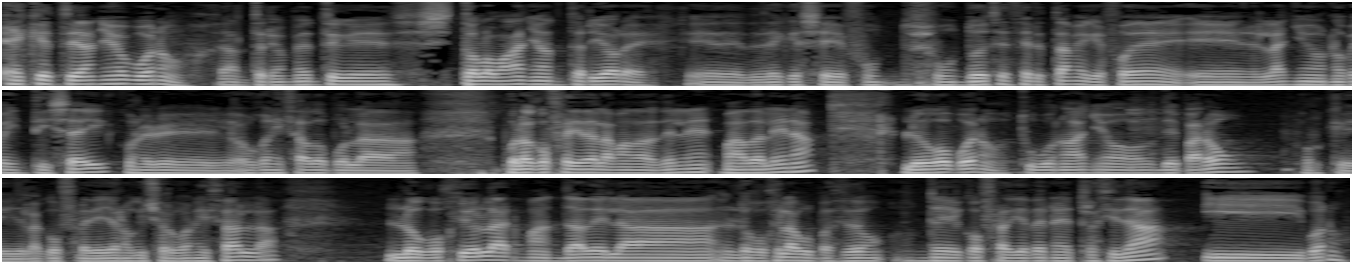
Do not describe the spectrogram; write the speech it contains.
Es que este año, bueno, anteriormente, todos los años anteriores, que desde que se fun- fundó este certamen, que fue en el año 96, con el, organizado por la, por la Cofradía de la Magdalena. Luego, bueno, tuvo unos años de parón, porque la Cofradía ya no quiso organizarla. Lo cogió la hermandad de la, lo cogió la agrupación de cofradías de nuestra ciudad y, bueno,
